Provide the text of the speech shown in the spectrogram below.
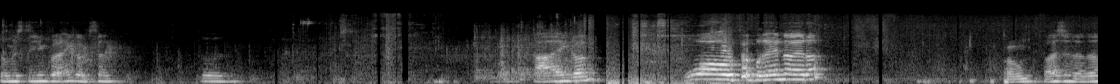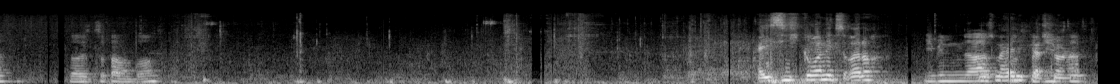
Da müsste irgendwo ein Eingang sein. Da, ja. Da Eingang. Wow, Verbrenner, Alter. Warum? Weiß ich nicht, Alter. Da ist zu und Brand. Ey, ich sehe gar nichts, Alter. Ich bin da Muss man Helligkeit schauen, vergiftet.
